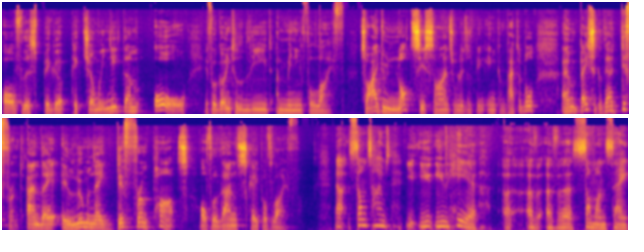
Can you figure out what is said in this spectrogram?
of this bigger picture. And we need them all if we're going to lead a meaningful life. So I do not see science and religion as being incompatible. Um, basically, they're different and they illuminate different parts of the landscape of life. Now, sometimes you, you, you hear uh, of, of uh, someone saying,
